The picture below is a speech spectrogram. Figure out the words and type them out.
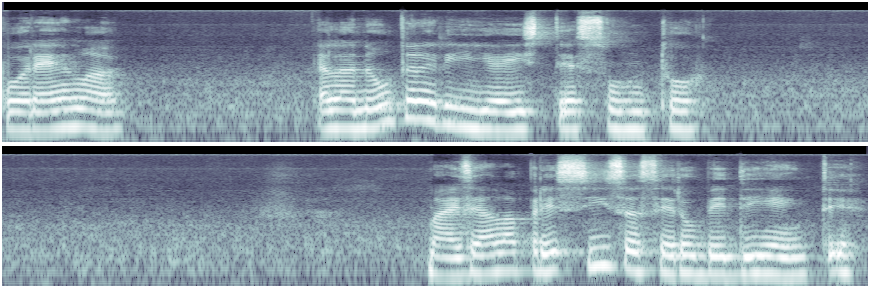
Por ela, ela não traria este assunto. Mas ela precisa ser obediente.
